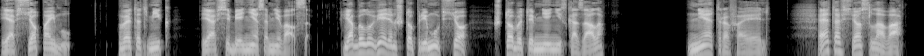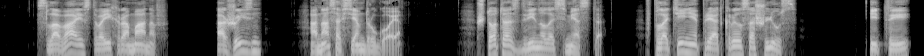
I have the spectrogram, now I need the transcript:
Я все пойму. В этот миг я в себе не сомневался. Я был уверен, что приму все, что бы ты мне ни сказала. Нет, Рафаэль, это все слова. Слова из твоих романов. А жизнь, она совсем другое. Что-то сдвинулось с места. В плотине приоткрылся шлюз. И ты,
